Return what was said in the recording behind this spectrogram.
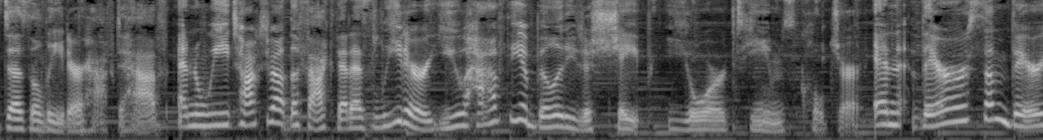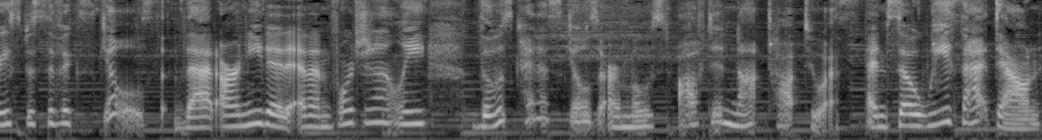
does a leader have to have? And we talked about the fact that as leader, you have the ability to shape your team's culture. And there are some very specific skills that are needed. And unfortunately, those kind of skills are most often not taught to us. And so we sat down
